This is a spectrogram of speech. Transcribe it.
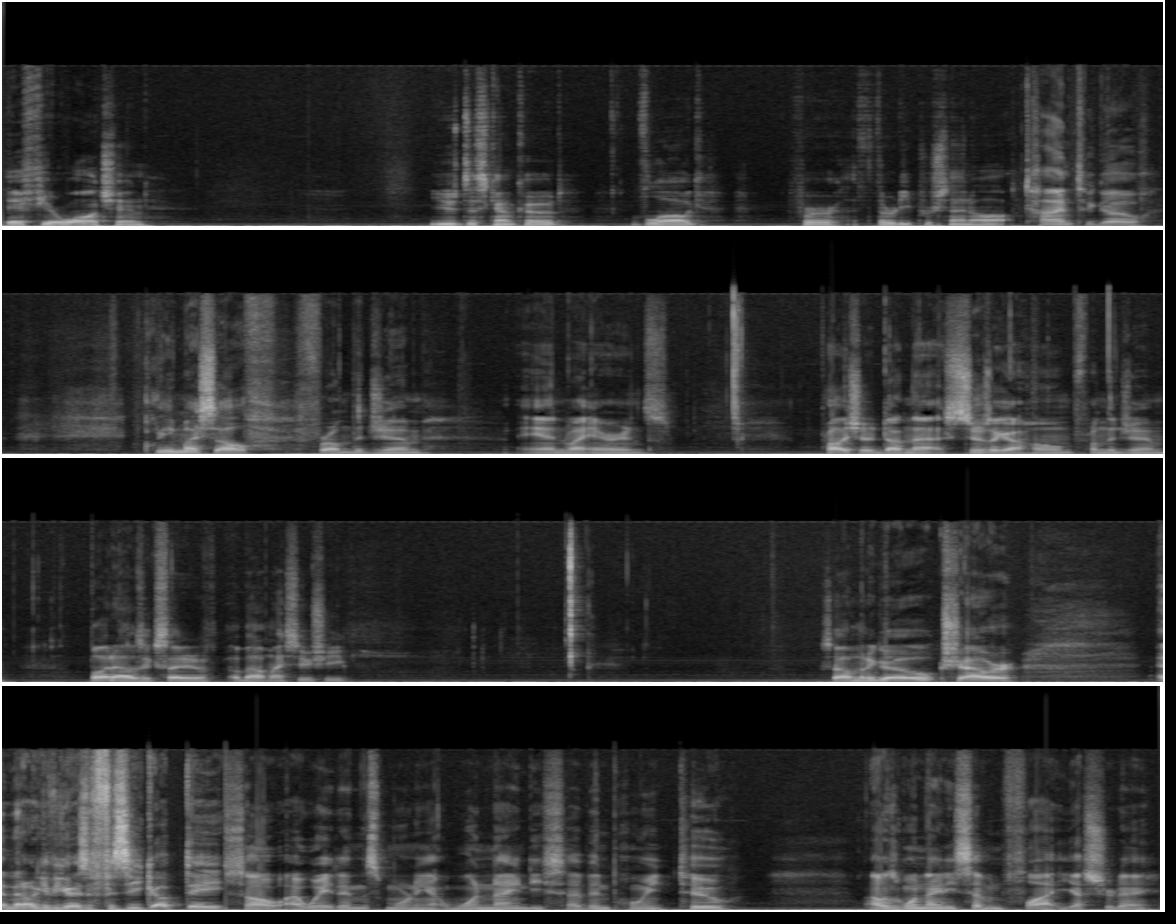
If you're watching, use discount code vlog for 30% off. Time to go clean myself from the gym and my errands. Probably should have done that as soon as I got home from the gym, but I was excited about my sushi. So I'm gonna go shower and then I'll give you guys a physique update. So I weighed in this morning at 197.2. I was 197 flat yesterday.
